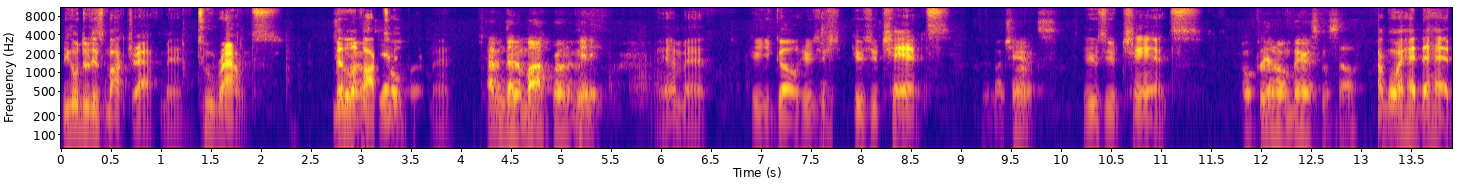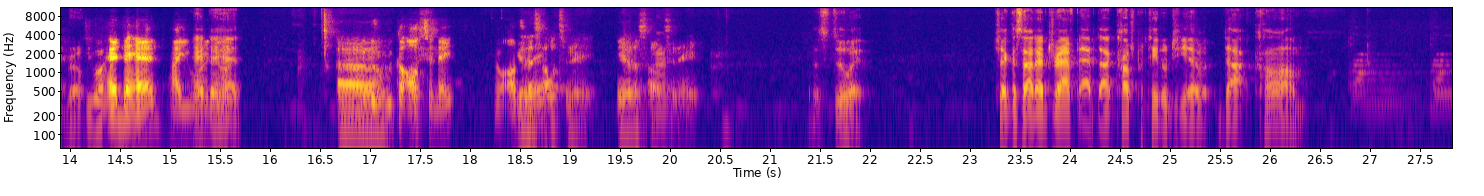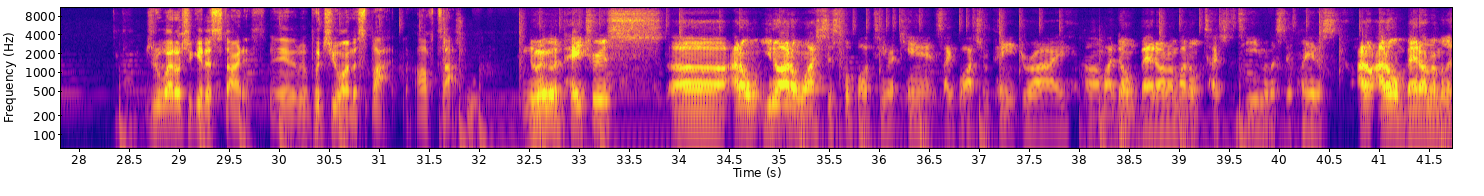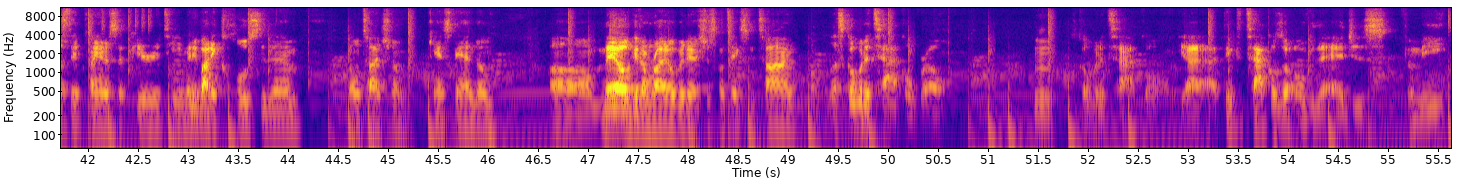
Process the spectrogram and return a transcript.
We gonna do this mock draft, man. Two rounds, middle of October, man. I haven't done a mock, bro, in a minute. Yeah, man. Here you go. Here's your here's your chance. Here's my chance. Here's your chance. Hopefully, I don't embarrass myself. I'm going head to head, bro. You go head to head. How you Head want to to do head. it? Uh, We, do, we could alternate. You know, yeah, let's alternate. alternate. Yeah, let's All right. alternate. Let's do it. Check us out at draftapp.couchpotatogm.com. Drew, why don't you get us started? And we'll put you on the spot off top. New England Patriots. Uh, I don't, you know, I don't watch this football team. I can't. It's like watching paint dry. Um, I don't bet on them. I don't touch the team unless they're playing us. I don't. I don't bet on them unless they're playing a superior team. Anybody close to them, don't touch them. Can't stand them. Um, Mail get them right over there. It's just gonna take some time. Let's go with a tackle, bro. Hmm. Let's go with a tackle. Yeah, I think the tackles are over the edges for me.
